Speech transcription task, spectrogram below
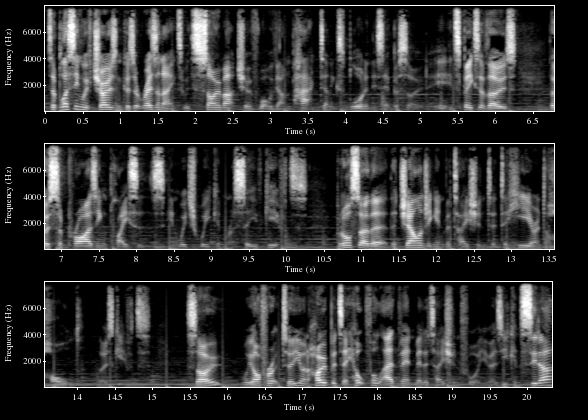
It's a blessing we've chosen because it resonates with so much of what we've unpacked and explored in this episode. It it speaks of those, those surprising places in which we can receive gifts, but also the, the challenging invitation to, to hear and to hold those gifts. So, we offer it to you and hope it's a helpful Advent meditation for you as you consider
